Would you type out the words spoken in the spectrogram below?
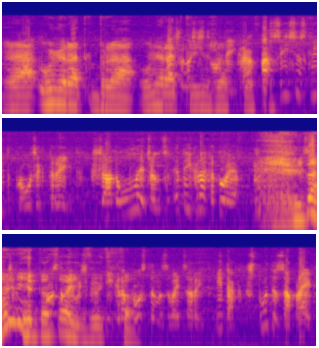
А, умер от бра, умер Дальше от нас четвертая кринжа. игра. Assassin's Creed Project Raid. Shadow Legends. Это игра, которая... Да блин, да Просто игра просто называется Raid. Итак, что это за проект?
